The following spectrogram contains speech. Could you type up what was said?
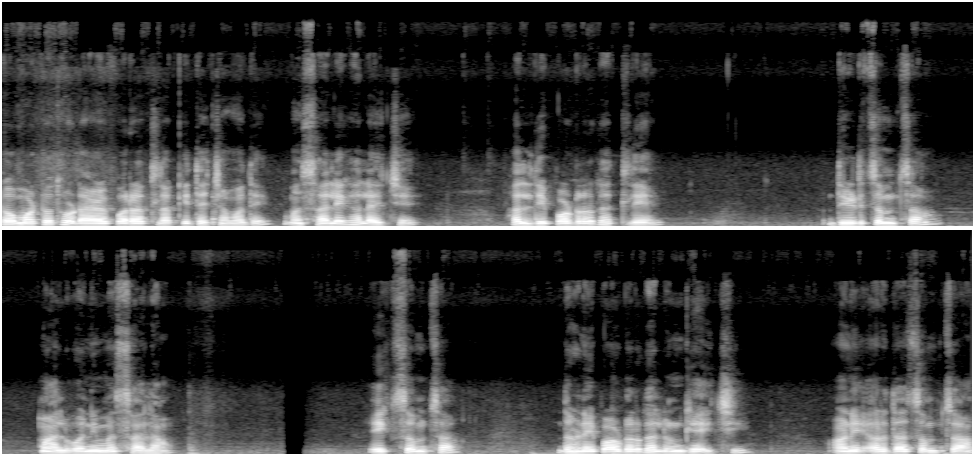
टोमॅटो थोडा वेळ परतला की त्याच्यामध्ये मसाले घालायचे. हळदी पावडर घातली आहे दीड चमचा मालवणी मसाला. एक चमचा धणे पावडर घालून घ्यायची आणि अर्धा चमचा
